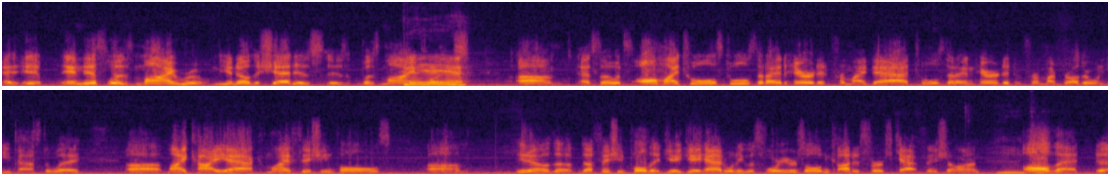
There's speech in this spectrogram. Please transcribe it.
it, and this was my room. You know, the shed is, is was my Yeah, yeah, place. Um, and so it's all my tools, tools that I inherited from my dad, tools that I inherited from my brother when he passed away, uh, my kayak, my fishing poles, um, you know, the, the fishing pole that JJ had when he was four years old and caught his first catfish on, Mhm. all that. uh,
